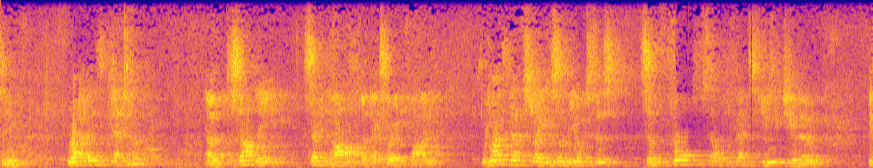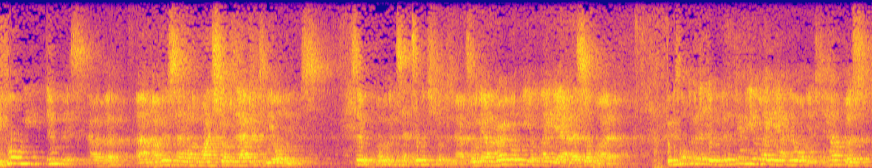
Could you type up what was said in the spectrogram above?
to you. Right, ladies and gentlemen, um, to start the second half of Expo 85, we'd like to demonstrate with some of the youngsters some forms of self-defense using judo. Before we do this, however, um, I'm going to send one of my instructors out into the audience. Two. Oh, we're going to send two instructors out. So we're going to have a very lucky young lady out there somewhere. Because what we're going to do, we're going to pick a young lady out in the audience to help us,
